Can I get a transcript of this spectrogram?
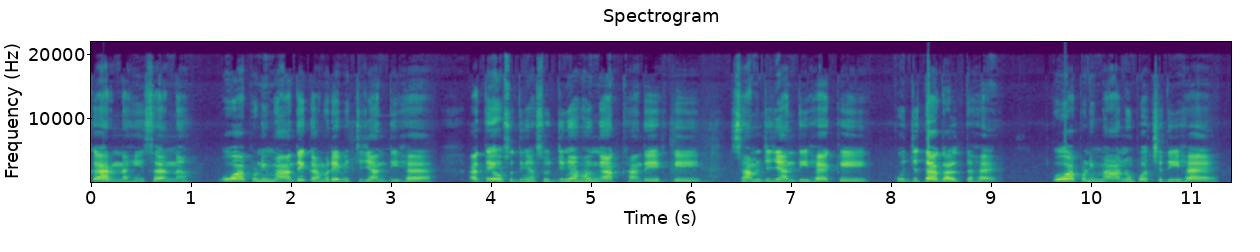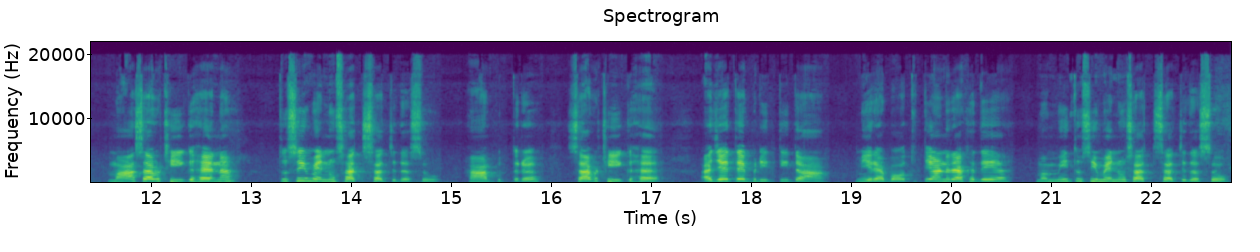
ਘਰ ਨਹੀਂ ਸਨ। ਉਹ ਆਪਣੀ ਮਾਂ ਦੇ ਕਮਰੇ ਵਿੱਚ ਜਾਂਦੀ ਹੈ ਅਤੇ ਉਸ ਦੀਆਂ ਸੁੱਜੀਆਂ ਹੋਈਆਂ ਅੱਖਾਂ ਦੇਖ ਕੇ ਸਮਝ ਜਾਂਦੀ ਹੈ ਕਿ ਕੁਝ ਤਾਂ ਗਲਤ ਹੈ। ਉਹ ਆਪਣੀ ਮਾਂ ਨੂੰ ਪੁੱਛਦੀ ਹੈ, ਮਾਂ, ਸਭ ਠੀਕ ਹੈ ਨਾ? ਤੁਸੀਂ ਮੈਨੂੰ ਸੱਚ-ਸੱਚ ਦੱਸੋ। ਹਾਂ ਪੁੱਤਰ, ਸਭ ਠੀਕ ਹੈ। ਅਜੇ ਤੇ ਪ੍ਰੀਤੀ ਤਾਂ ਮੇਰਾ ਬਹੁਤ ਧਿਆਨ ਰੱਖਦੇ ਆ। ਮੰਮੀ, ਤੁਸੀਂ ਮੈਨੂੰ ਸੱਚ-ਸੱਚ ਦੱਸੋ।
